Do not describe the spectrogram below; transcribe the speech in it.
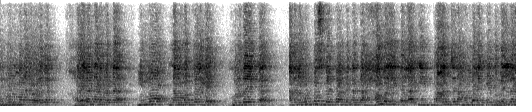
ಹುಣ್ಮನಗಳೊಳಗ ಹಳಗನ್ನಡವನ್ನ ಇನ್ನೂ ನಮ್ಮ ಮಕ್ಕಳಿಗೆ ಹೃದಯಕ್ಕ ಅದನ್ನು ಮುಟ್ಟಿಸಬೇಕು ಅಂತಕ್ಕಂಥ ಹಂಬಲ ಇತ್ತಲ್ಲ, ಈ ಪ್ರಾಂಜಲ ಹಂಬಲಕ್ಕೆ ನಿಮ್ಮೆಲ್ಲರ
